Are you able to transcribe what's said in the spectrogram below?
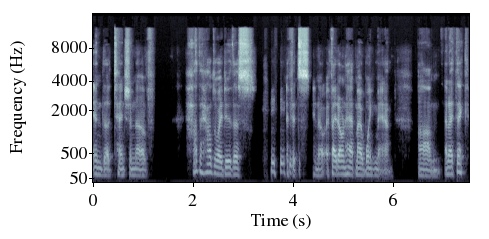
in the tension of how the hell do i do this if it's you know if i don't have my wingman um and i think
